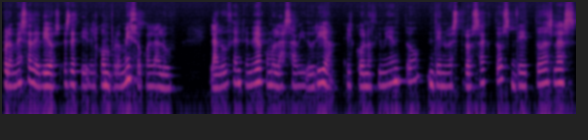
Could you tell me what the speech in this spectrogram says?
promesa de Dios, es decir, el compromiso con la luz. La luz entendida como la sabiduría, el conocimiento de nuestros actos, de todas las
